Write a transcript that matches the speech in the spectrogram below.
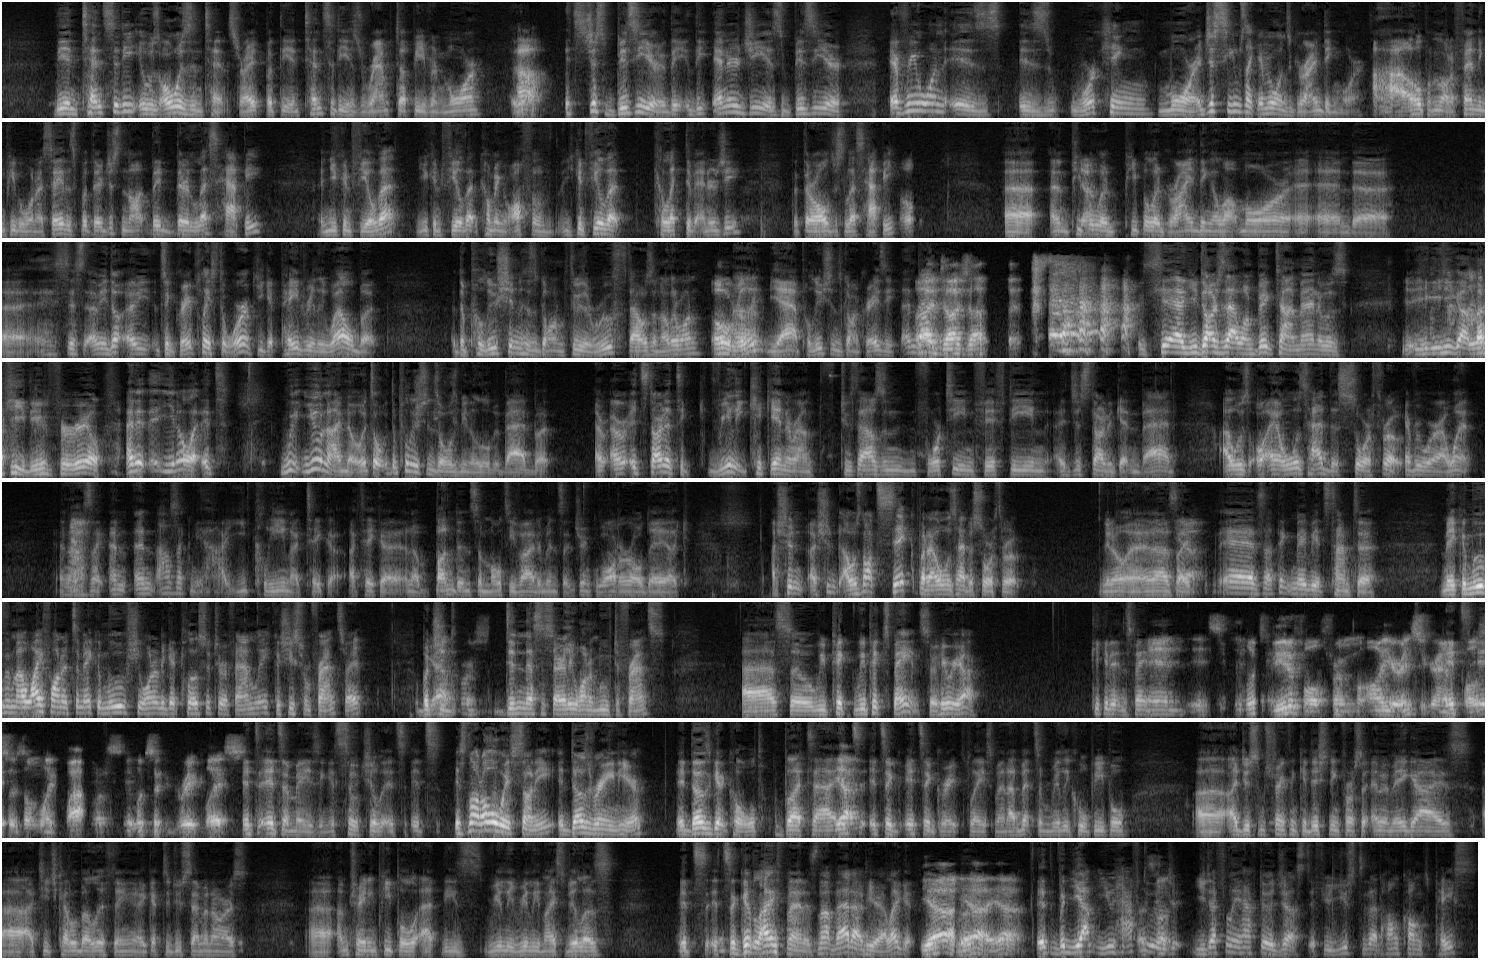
the intensity it was always intense, right? But the intensity has ramped up even more. How? It's just busier. the The energy is busier. everyone is is working more. It just seems like everyone's grinding more. I hope I'm not offending people when I say this, but they're just not. They they're less happy, and you can feel that. You can feel that coming off of. You can feel that collective energy, that they're all just less happy, Oh, uh, and people Yeah. are people are grinding a lot more, and uh, uh, it's just. I mean, don't, I mean, it's a great place to work. You get paid really well, but. The pollution has gone through the roof. That was another one. Oh, really? Uh, yeah, pollution's gone crazy. And I dodged that. yeah, you dodged that one big time, man. It was you, you got lucky, dude, for real. And it, you know what? It's we, you and I know it's the pollution's always been a little bit bad, but it started to really kick in around 2014, 15. It just started getting bad. I was I always had this sore throat everywhere I went. And I was like, and, and I was like, yeah, I eat clean. I take a, I take a, an abundance of multivitamins. I drink water all day. Like, I shouldn't, I shouldn't. I was not sick, but I always had a sore throat. You know, and I was like, eh, it's, I think maybe it's time to make a move. And my wife wanted to make a move. She wanted to get closer to her family because she's from France, right? But Yeah, didn't necessarily want to move to France. Uh, so we picked, we picked Spain. So here we are, kicking it in Spain. And it's, it looks beautiful from all your Instagram It's- posts. it- so I'm like, wow, it looks like a great place. It's it's amazing. It's so chill. It's it's it's not always sunny. It does rain here. It does get cold, but uh, Yeah. it's it's a it's a great place, man. I've met some really cool people. Uh, I do some strength and conditioning for some MMA guys. Uh, I teach kettlebell lifting. I get to do seminars. Uh, I'm training people at these really really nice villas. It's it's a good life, man. It's not bad out here. I like it. yeah, yeah, yeah. It, but yeah, you have That's to. not- you definitely have to adjust. If you're used to that Hong Kong's pace,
